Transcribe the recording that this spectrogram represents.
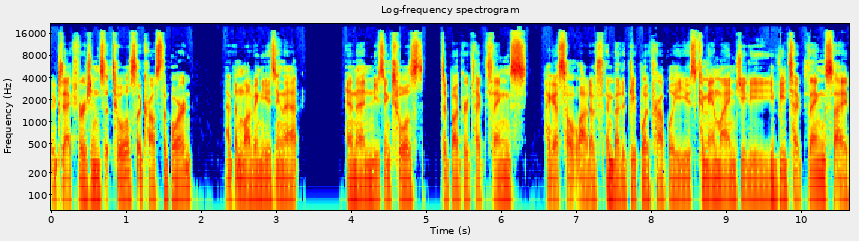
exact versions of tools across the board. I've been loving using that. And then using tools, debugger type things. I guess a lot of embedded people would probably use command line GDB type things. I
